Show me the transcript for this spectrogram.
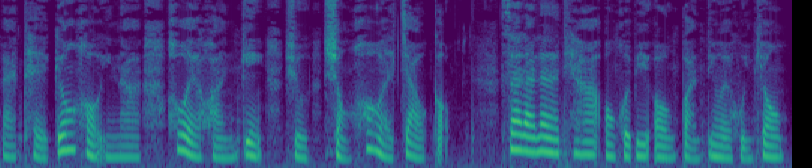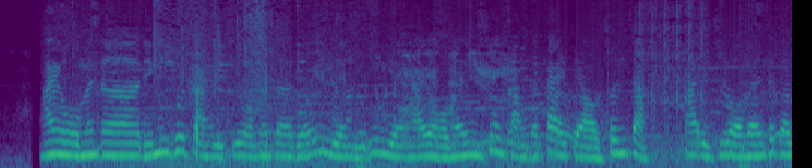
来提供好因啊好的环境，受上好的照顾。再来，咱来听下王惠碧王馆长的分享。还有我们的林秘书长，以及我们的刘议员、李议员，还有我们现场的代表村长啊，以及我们这个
